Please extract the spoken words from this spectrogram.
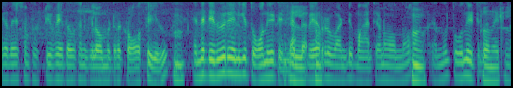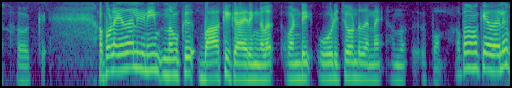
ഏകദേശം fifty five thousand kilometre cross ചെയ്തു എന്നിട്ട് ഇതുവരെ എനിക്ക് തോന്നിയിട്ടില്ല. വേറൊരു വണ്ടി മാറ്റണമെന്നോ എന്നും തോന്നിയിട്ടില്ല. തോന്നിയിട്ടില്ല. ഓക്കെ അപ്പോൾ ഏതായാലും ഇനിയും നമുക്ക് ബാക്കി കാര്യങ്ങൾ വണ്ടി ഓടിച്ചുകൊണ്ട് തന്നെ ഒന്ന് ഇപ്പം അപ്പോൾ നമുക്ക് ഏതായാലും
